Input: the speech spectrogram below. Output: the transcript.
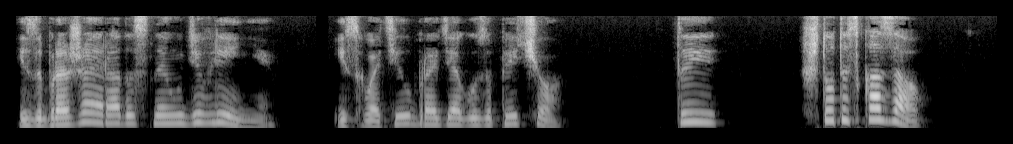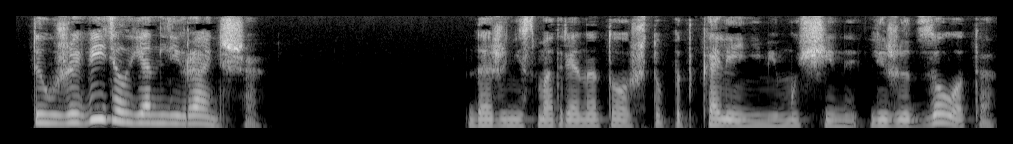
изображая радостное удивление, и схватил бродягу за плечо. — Ты... Что ты сказал? Ты уже видел Ян Ли раньше? Даже несмотря на то, что под коленями мужчины лежит золото,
